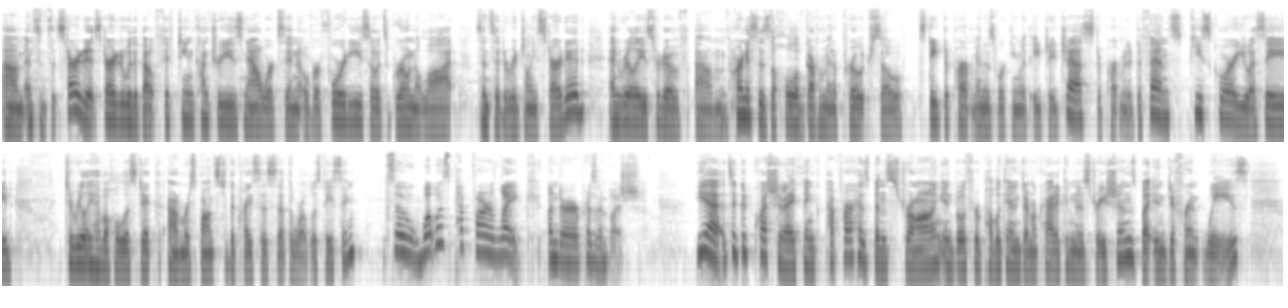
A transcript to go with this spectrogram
Um, and since it started, it started with about 15 countries, now works in over 40, so it's grown a lot since it originally started and really sort of um, harnesses the whole of government approach. So, State Department is working with HHS, Department of Defense, Peace Corps, USAID to really have a holistic um, response to the crisis that the world was facing. So, what was PEPFAR like under President Bush? Yeah, it's a good question. I think PEPFAR has been strong in both Republican and Democratic administrations, but in different ways.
